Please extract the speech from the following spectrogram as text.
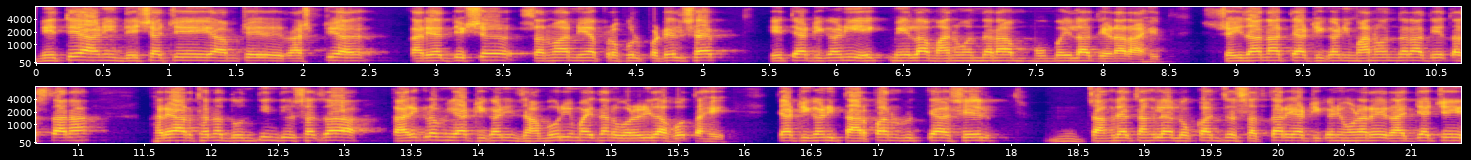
नेते आणि देशाचे आमचे राष्ट्रीय कार्याध्यक्ष सन्माननीय प्रफुल्ल पटेल साहेब हे त्या ठिकाणी एक मेला मानवंदना मुंबईला देणार आहेत. शहीदांना त्या ठिकाणी मानवंदना देत असताना खऱ्या अर्थानं दोन तीन दिवसाचा कार्यक्रम या ठिकाणी जांभोरी मैदान वरळीला होत आहे. त्या ठिकाणी तारपा नृत्य असेल चांगल्या चांगल्या लोकांचं सत्कार या ठिकाणी होणार आहे. राज्याचे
